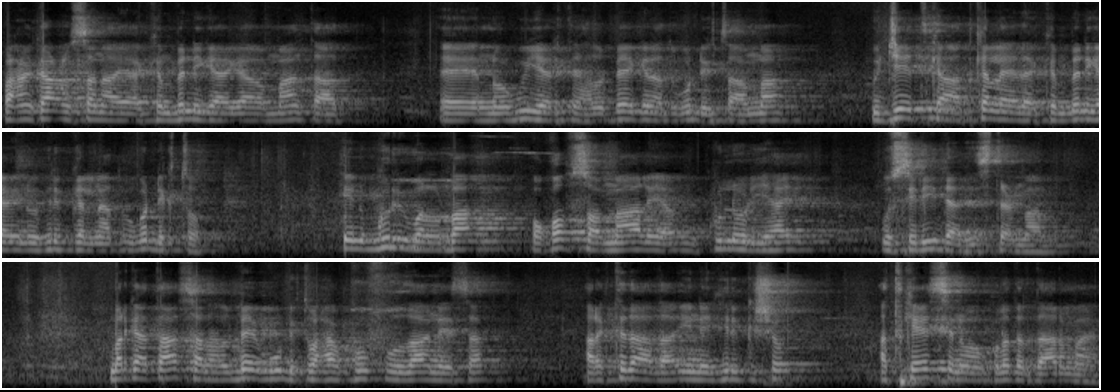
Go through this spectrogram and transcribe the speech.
waxaan kaa codsanayaa kambanigaaga maanta aad noogu yeertay halbeeg inaad ugu dhigto ama ujeedka aad ka leedahay kambaniga inuu hirgal inaad uga dhigto in guri walba oo qof soomaaliya uu ku nool yahay uu saliiddaada isticmaalo. Marka taasaad halbeeg ugu dhigto waxaa kuu fududaanaysa aragtidaada inay hirgasho adkeysina waan kula dardaarmaya.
